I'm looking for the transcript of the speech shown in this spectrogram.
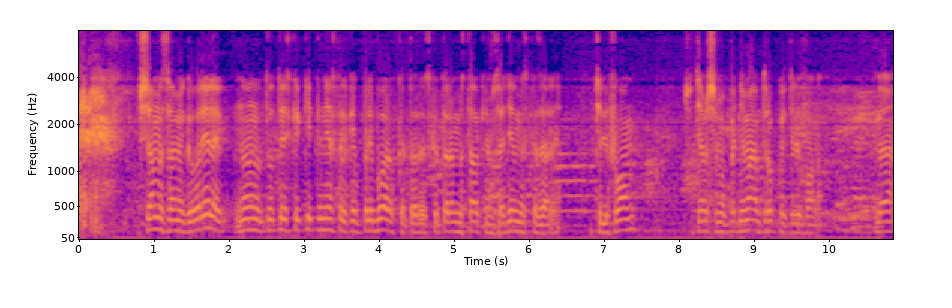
Что мы с вами говорили? Ну, тут есть какие-то несколько приборов, которые, с которыми мы сталкиваемся. Один мы сказали, телефон, что тем, что мы поднимаем трубку телефона, да,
